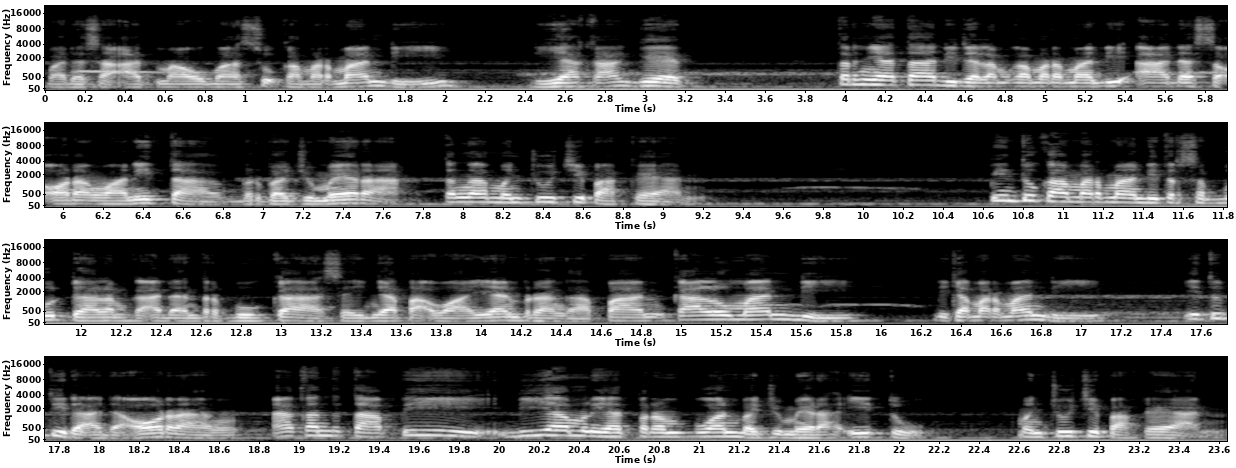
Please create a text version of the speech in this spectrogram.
Pada saat mau masuk kamar mandi, dia kaget. Ternyata di dalam kamar mandi ada seorang wanita berbaju merah tengah mencuci pakaian. Pintu kamar mandi tersebut dalam keadaan terbuka sehingga Pak Wayan beranggapan kalau mandi di kamar mandi itu tidak ada orang, akan tetapi dia melihat perempuan baju merah itu mencuci pakaian.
